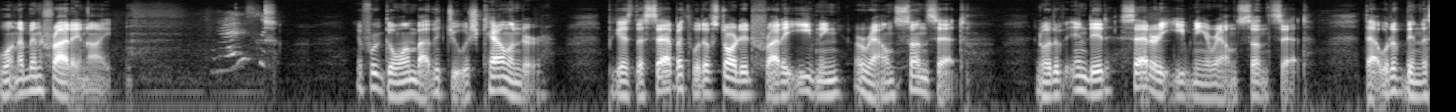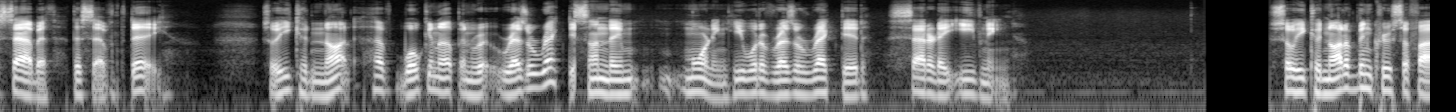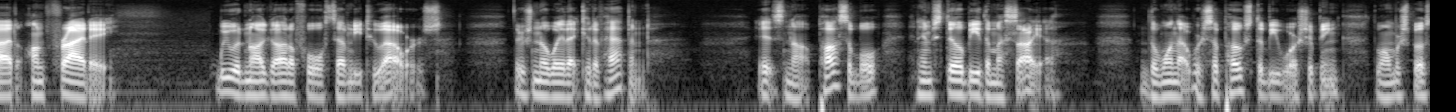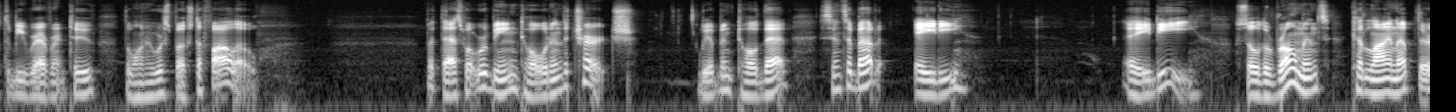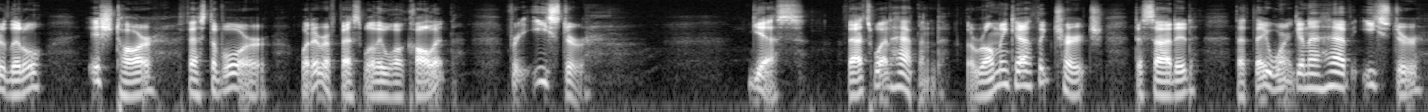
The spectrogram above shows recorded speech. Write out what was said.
Wouldn't have been Friday night. If we're going by the Jewish calendar, because the Sabbath would have started Friday evening around sunset and would have ended Saturday evening around sunset. That would have been the Sabbath, the seventh day. So he could not have woken up and re- resurrected Sunday morning. He would have resurrected Saturday evening. So he could not have been crucified on Friday. We would not have got a full 72 hours. There's no way that could have happened. It's not possible, and him still be the Messiah the one that we're supposed to be worshiping, the one we're supposed to be reverent to, the one who we're supposed to follow. But that's what we're being told in the church. We have been told that since about 80 AD. So the Romans could line up their little Ishtar festival or whatever festival they will call it for Easter. Yes, that's what happened. The Roman Catholic Church decided that they weren't going to have Easter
